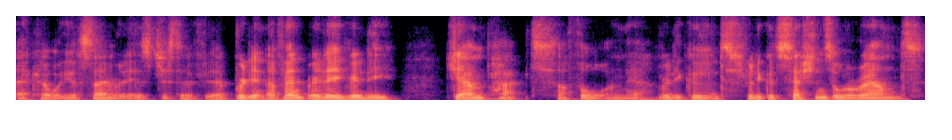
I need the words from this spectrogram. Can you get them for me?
echo what you're saying, really is just a, a brilliant event. Really, really jam packed. I thought, and yeah, really good, really good sessions all around.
